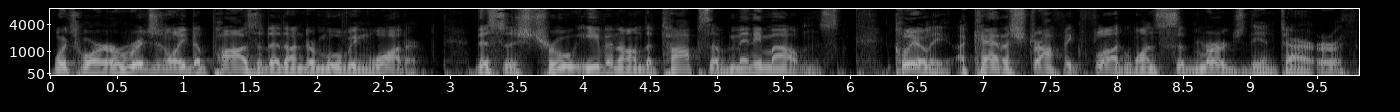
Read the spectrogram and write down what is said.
which were originally deposited under moving water. This is true even on the tops of many mountains. Clearly, a catastrophic flood once submerged the entire Earth.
